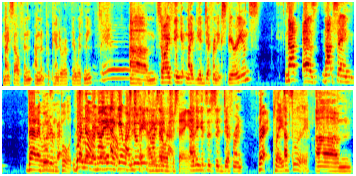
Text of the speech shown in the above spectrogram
myself, and I'm going to put Pandora up there with me. Um, so I think it might be a different experience. Not as not saying That I good wasn't bad. bullied. Right, no, right, no, right, I, I get what By you're no saying. means I know saying what that. you're saying. I think it's just a different Right. place. Absolutely. Um,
